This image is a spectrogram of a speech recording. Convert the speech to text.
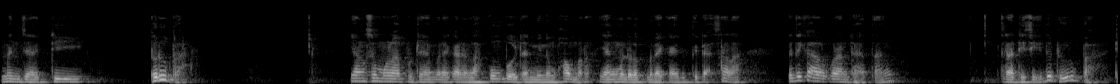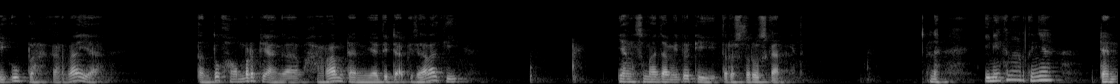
menjadi berubah. Yang semula budaya mereka adalah kumpul dan minum homer, yang menurut mereka itu tidak salah, ketika Al-Quran datang, tradisi itu diubah, diubah. Karena ya tentu homer dianggap haram dan ya tidak bisa lagi yang semacam itu diterus-teruskan. Gitu. Nah, ini kan artinya dan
